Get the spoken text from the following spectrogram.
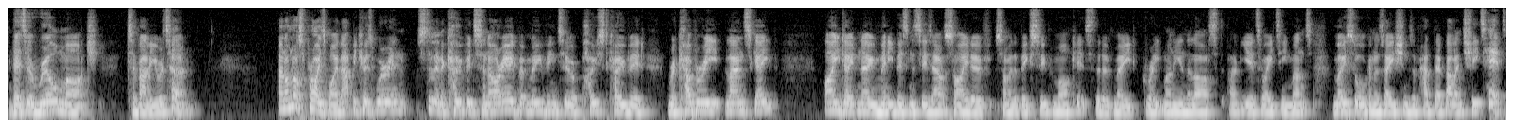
There's a real march to value return. And I'm not surprised by that because we're in still in a COVID scenario, but moving to a post COVID recovery landscape. I don't know many businesses outside of some of the big supermarkets that have made great money in the last uh, year to 18 months. Most organizations have had their balance sheets hit.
